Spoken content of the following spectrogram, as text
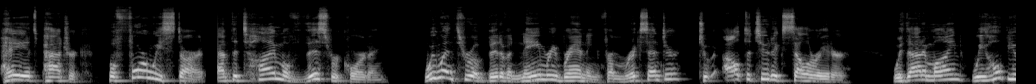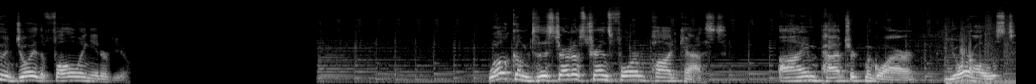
Hey, it's Patrick. Before we start, at the time of this recording, we went through a bit of a name rebranding from RIC Centre to Altitude Accelerator. With that in mind, we hope you enjoy the following interview. Welcome to the Startups Transform podcast. I'm Patrick McGuire, your host,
